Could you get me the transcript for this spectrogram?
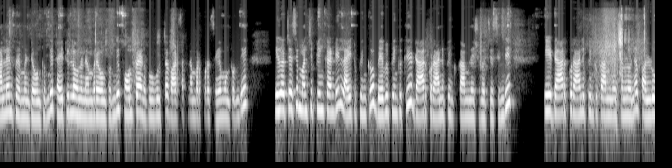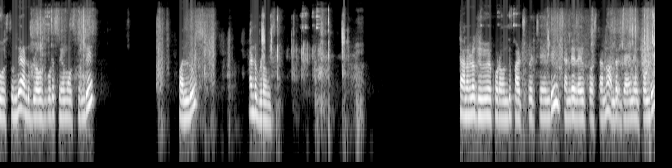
ఆన్లైన్ పేమెంటే ఉంటుంది. టైటిల్లో ఉన్న నెంబరే ఉంటుంది. PhonePe and Google Pay WhatsApp number కూడా సేమ్ ఉంటుంది. ఇది వచ్చేసి మంచి పింక్ అండి. లైట్ పింక్ బేబీ పింక్కి డార్క్ రాణి పింక్ కాంబినేషన్ వచ్చేసింది. ఈ డార్క్ రాణి పింక్ కాంబినేషన్లోనే పళ్ళు వస్తుంది అండ్ బ్లౌజ్ కూడా సేమ్ వస్తుంది. పళ్ళు అండ్ బ్లౌజ్. ఛానల్లో గివ్వే కూడా ఉంది. పార్టిసిపేట్ చేయండి. సండే లైవ్కి వస్తాను. అందరు జాయిన్ అయిపోండి.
